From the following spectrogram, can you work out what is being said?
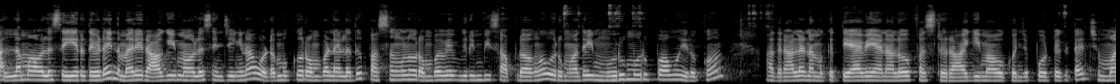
கடல மாவில் செய்கிறத விட இந்த மாதிரி ராகி மாவில் செஞ்சிங்கன்னா உடம்புக்கும் ரொம்ப நல்லது. பசங்களும் ரொம்பவே விரும்பி சாப்பிடுவாங்க. ஒரு மாதிரி முறுமுறுப்பாகவும் இருக்கும். அதனால் நமக்கு தேவையான அளவு ஃபஸ்ட்டு ராகி மாவு கொஞ்சம் போட்டுக்கிட்டேன். சும்மா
